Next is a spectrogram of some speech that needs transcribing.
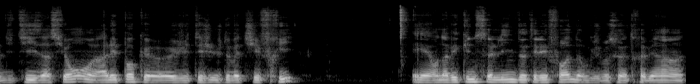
d'utilisation. À l'époque, euh, je devais être chez Free et on n'avait qu'une seule ligne de téléphone, donc je me souviens très bien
